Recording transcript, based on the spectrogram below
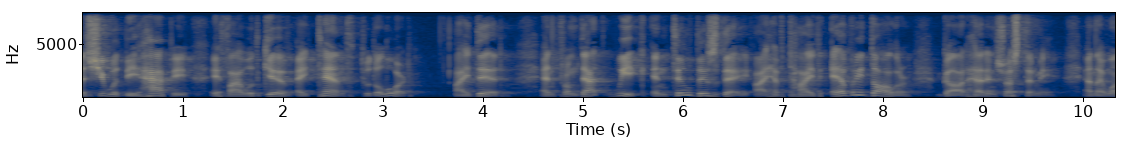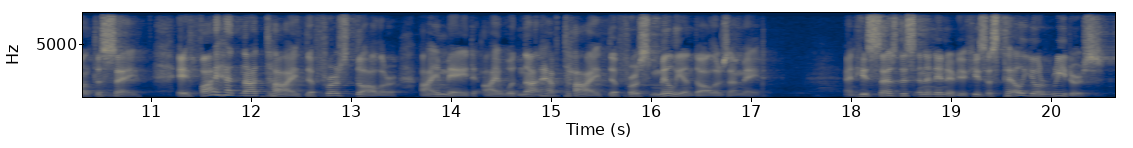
that she would be happy if I would give a tenth to the Lord. I did. And from that week until this day, I have tithed every dollar God had entrusted me. And I want to say, if I had not tithed the first dollar I made, I would not have tithed the first million dollars I made. And he says this in an interview. He says, tell your readers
